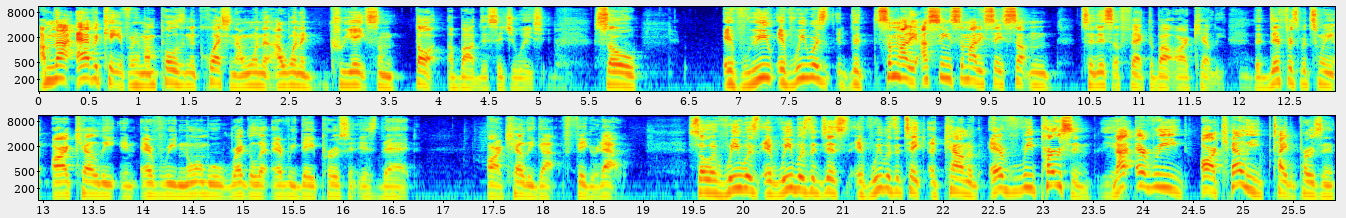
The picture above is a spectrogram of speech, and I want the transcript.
I'm not advocating for him. I'm posing a question. I want to I want to create some thought about this situation. So if we if we was the, somebody, I seen somebody say something to this effect about R. Kelly. The difference between R. Kelly and every normal, regular, everyday person is that R. Kelly got figured out. So if we was if we was to just if we was to take account of every person, not every R. Kelly type person,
